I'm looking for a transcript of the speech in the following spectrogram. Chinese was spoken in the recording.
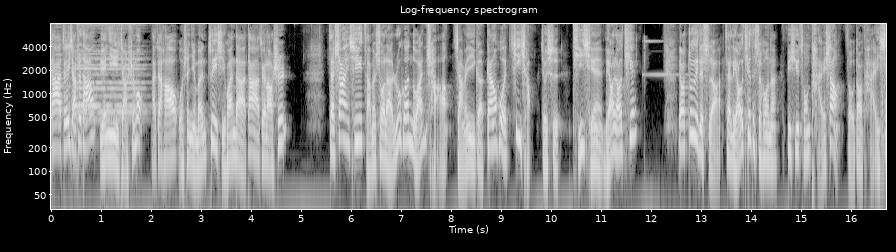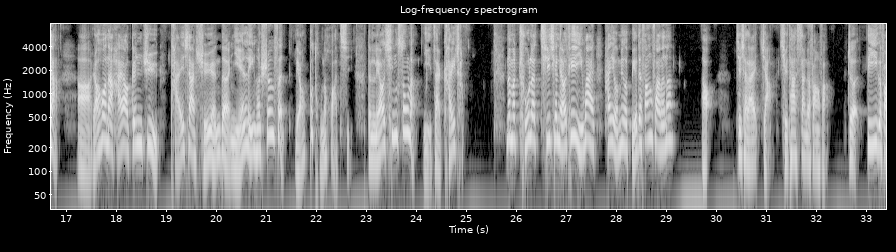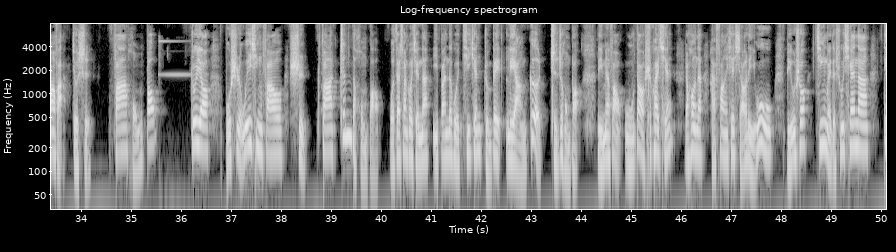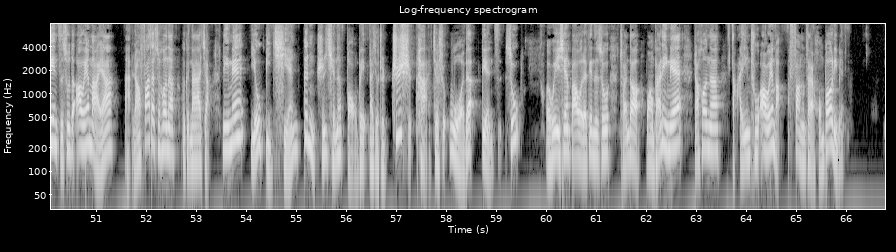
大嘴讲师堂，圆你讲师梦。大家好，我是你们最喜欢的大嘴老师。在上一期咱们说了如何暖场，讲了一个干货技巧，就是提前聊聊天。要注意的是啊，在聊天的时候呢，必须从台上走到台下啊，然后呢还要根据台下学员的年龄和身份聊不同的话题。等聊轻松了，你再开场。那么除了提前聊天以外，还有没有别的方法了呢？接下来讲其他三个方法。这第一个方法就是发红包。注意哦，不是微信发哦，是发真的红包。我在上课前呢，一般都会提前准备两个纸质红包，里面放五到十块钱，然后呢还放一些小礼物，比如说精美的书签呐、电子书的二维码呀。啊，然后发的时候呢，会跟大家讲，里面有比钱更值钱的宝贝，那就是知识哈，就是我的电子书。我会先把我的电子书传到网盘里面，然后呢，打印出二维码放在红包里面。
